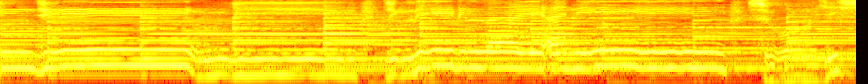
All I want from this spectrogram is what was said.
心尽意，尽力地来爱你，是我一生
